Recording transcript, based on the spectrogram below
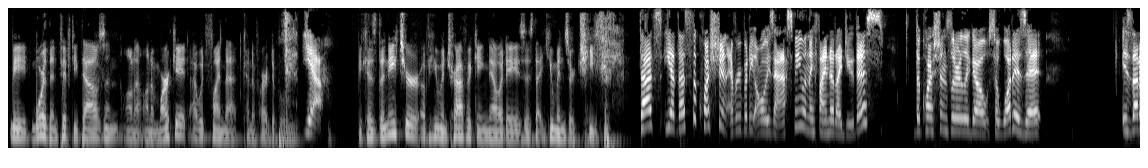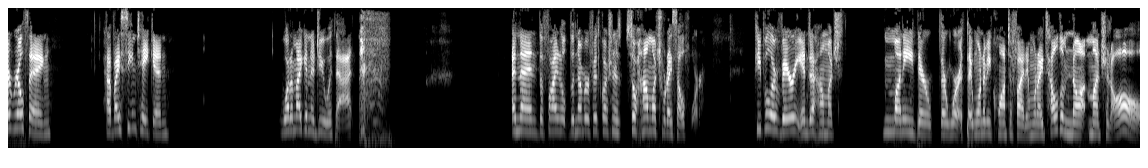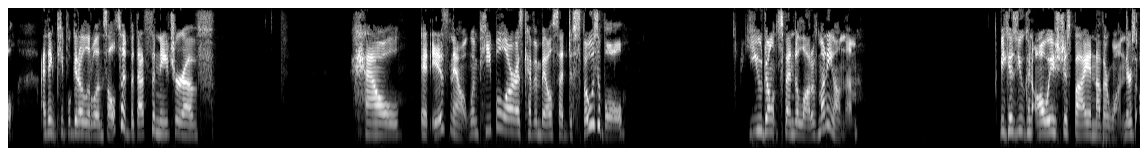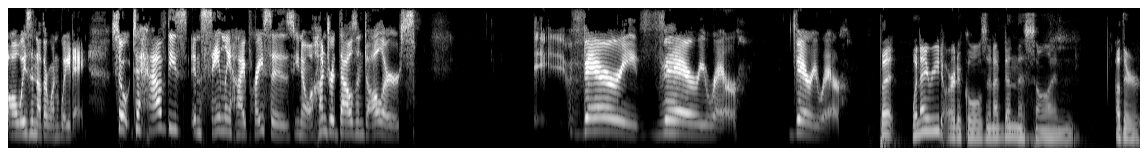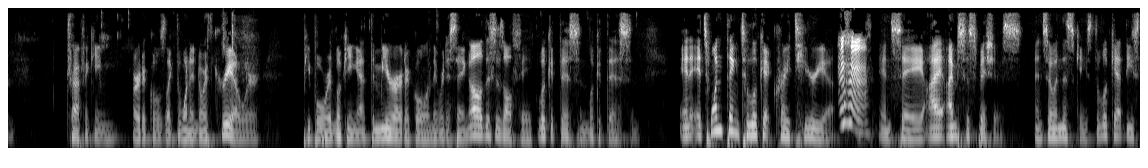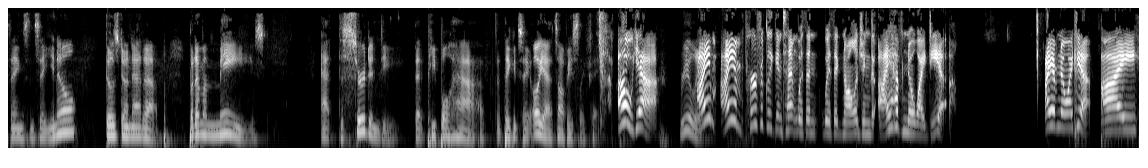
made more than fifty thousand on a on a market, I would find that kind of hard to believe yeah because the nature of human trafficking nowadays is that humans are cheap. That's yeah, that's the question everybody always asks me when they find out I do this. The questions literally go, so what is it? Is that a real thing? Have I seen Taken? What am I going to do with that? and then the final the number fifth question is, so how much would I sell for? People are very into how much money they're they're worth. They want to be quantified. And when I tell them not much at all, I think people get a little insulted, but that's the nature of how it is now. When people are, as Kevin Bale said, disposable, you don't spend a lot of money on them. Because you can always just buy another one. There's always another one waiting. So to have these insanely high prices, you know, a hundred thousand dollars, eh, very, very rare. Very rare. But when I read articles, and I've done this on other trafficking articles, like the one in North Korea, where people were looking at the Mirror article and they were just saying, "Oh, this is all fake. Look at this and look at this." And and it's one thing to look at criteria Mhm. and say, I, I'm suspicious. And so in this case, to look at these things and say, you know, those don't add up. But I'm amazed at the certainty that people have that they can say, oh yeah, it's obviously fake. Oh yeah. Really? I'm I am perfectly content with an, with acknowledging that I have no idea. I have no idea. I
